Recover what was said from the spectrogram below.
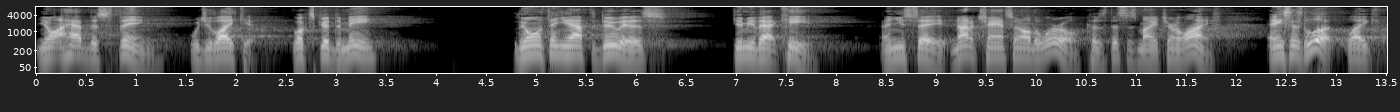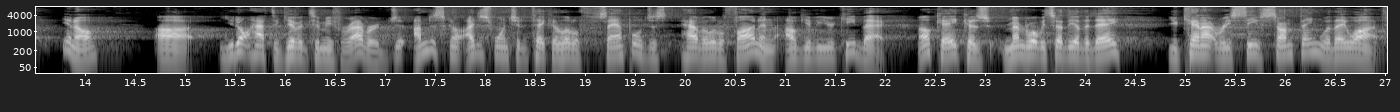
you know, I have this thing. Would you like it? Looks good to me. The only thing you have to do is give me that key and you say, Not a chance in all the world, because this is my eternal life. And he says, Look, like, you know, uh, you don't have to give it to me forever. I'm just going I just want you to take a little sample, just have a little fun, and I'll give you your key back. Okay, because remember what we said the other day? You cannot receive something with a what?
